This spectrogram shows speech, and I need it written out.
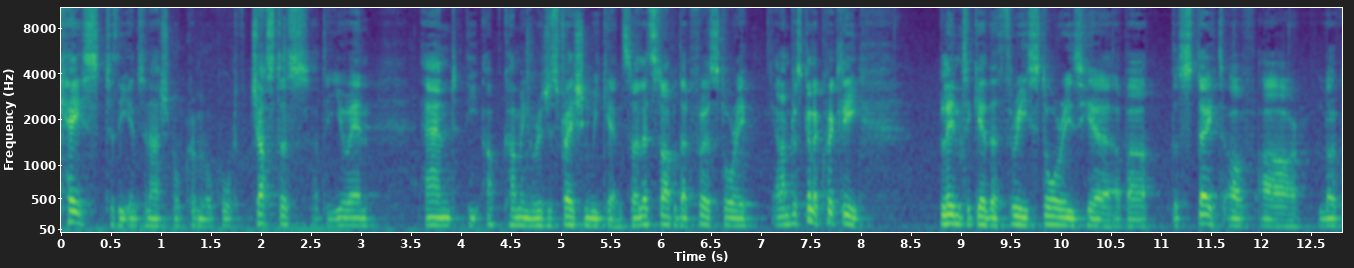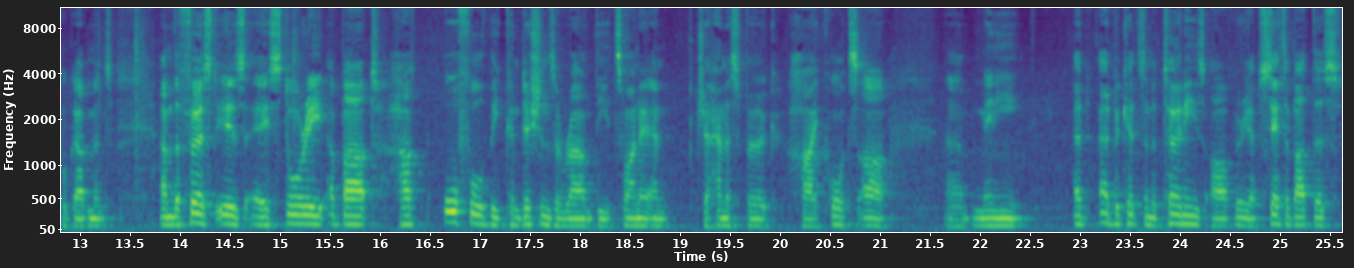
case to the International Criminal Court of Justice at the UN and the upcoming registration weekend. So let's start with that first story. And I'm just going to quickly blend together three stories here about the state of our local government. Um, the first is a story about how awful the conditions around the Tshwane and Johannesburg high courts are. Uh, many ad- advocates and attorneys are very upset about this.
